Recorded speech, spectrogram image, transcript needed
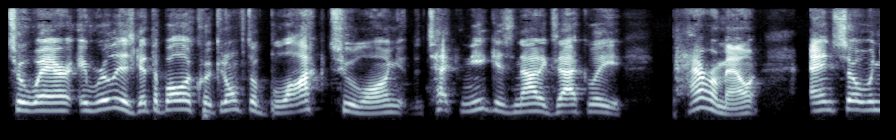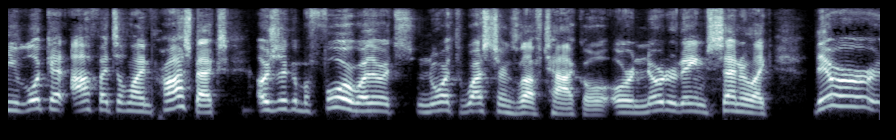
to where it really is get the ball quick. You don't have to block too long. The technique is not exactly paramount. And so when you look at offensive line prospects, I was looking before, whether it's Northwestern's left tackle or Notre Dame center, like there are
